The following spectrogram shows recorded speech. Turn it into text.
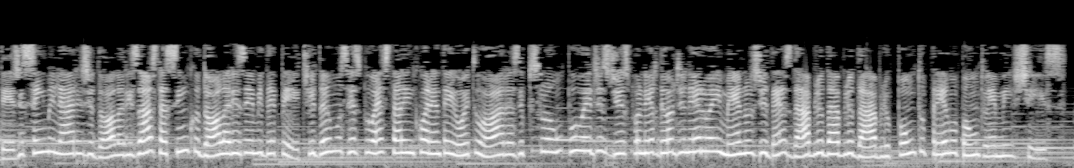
desde 100 milhares de dólares hasta 5 dólares MDP te damos resposta em 48 horas y puedes disponer do dinheiro em menos de 10 www.premo.mx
